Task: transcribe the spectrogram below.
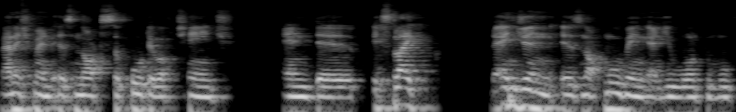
management is not supportive of change, and uh, it's like the engine is not moving, and you want to move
